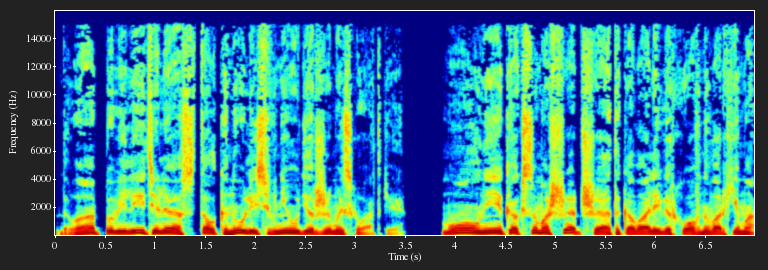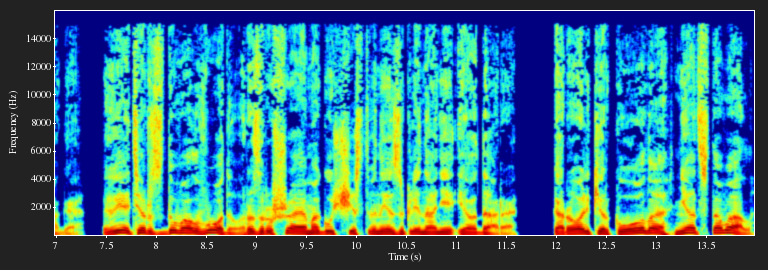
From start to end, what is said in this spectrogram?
Два повелителя столкнулись в неудержимой схватке. Молнии, как сумасшедшие, атаковали Верховного Архимага. Ветер сдувал воду, разрушая могущественные заклинания Иодара. Король Киркуола не отставал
